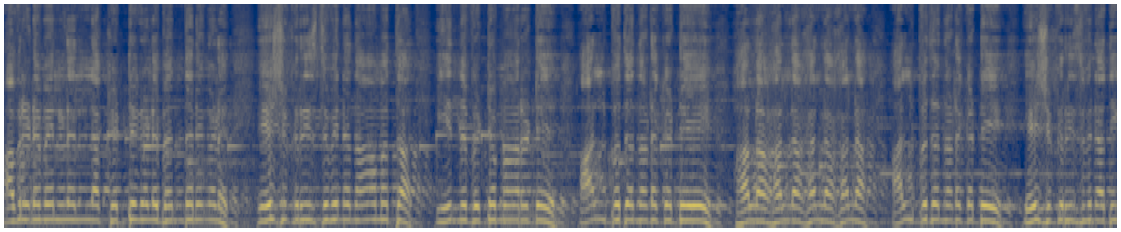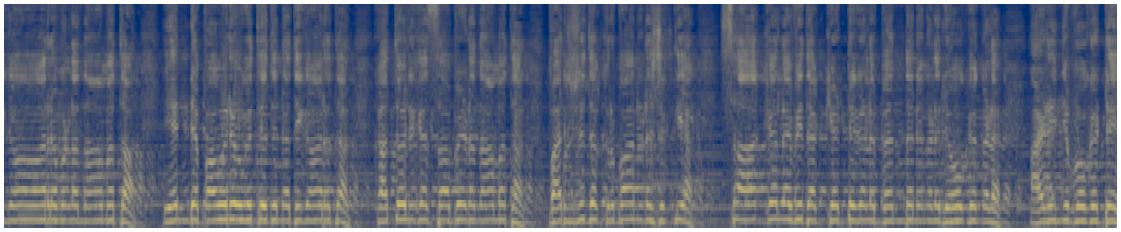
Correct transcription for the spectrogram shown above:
അവരുടെ മേലുള്ള എല്ലാ കെട്ടുകൾ ബന്ധനങ്ങൾ യേശു ക്രിസ്തുവിന്റെ നാമത്ത ഇന്ന് വിട്ടുമാറട്ടെ. അത്ഭുതം നടക്കട്ടെ. ഹല ഹല ഹല ഹല. അത്ഭുതം നടക്കട്ടെ. യേശു ക്രിസ്തുവിന്റെ അധികാരമുള്ള നാമത്ത എന്റെ പൗരോഹിത്യത്തിന്റെ അധികാരത്താൽ കത്തോലിക്ക സഭയുടെ നാമത്താൽ പരിശുദ്ധ കൃപാനയുടെ ശക്തിയാൽ സകലവിധ കെട്ടുകൾ ബന്ധനങ്ങൾ രോഗങ്ങൾ അഴിഞ്ഞു പോകട്ടെ.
